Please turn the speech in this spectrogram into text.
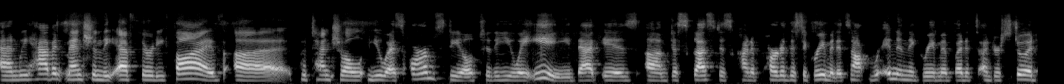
and we haven't mentioned the F 35 uh, potential U.S. arms deal to the UAE that is um, discussed as kind of part of this agreement. It's not written in the agreement, but it's understood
